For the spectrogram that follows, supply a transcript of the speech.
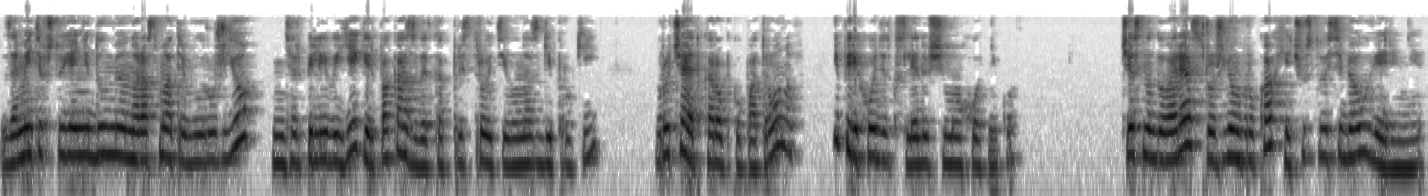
Заметив, что я недоуменно рассматриваю ружье, нетерпеливый егерь показывает, как пристроить его на сгиб руки, вручает коробку патронов и переходит к следующему охотнику. Честно говоря, с ружьем в руках я чувствую себя увереннее.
